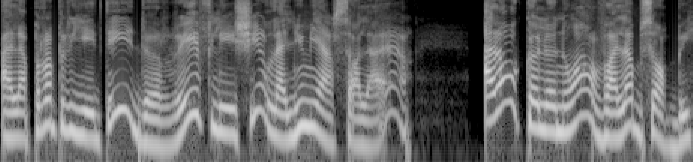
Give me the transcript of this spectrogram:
a la propriété de réfléchir la lumière solaire, alors que le noir va l'absorber.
